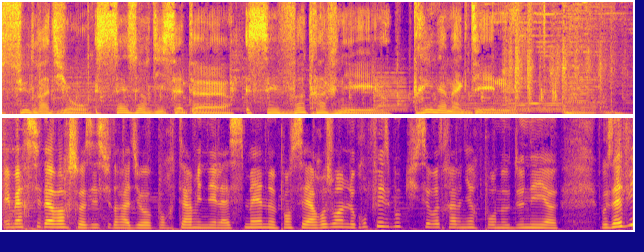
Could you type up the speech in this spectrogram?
Sud Radio, 16h17h, c'est votre avenir. Trina Magdine. Et merci d'avoir choisi Sud Radio pour terminer la semaine. Pensez à rejoindre le groupe Facebook C'est votre avenir pour nous donner euh, vos avis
